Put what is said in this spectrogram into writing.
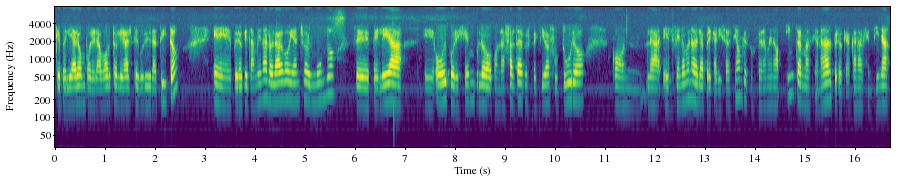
que pelearon por el aborto legal, seguro y gratuito, eh, pero que también a lo largo y ancho del mundo se pelea eh, hoy, por ejemplo, con la falta de perspectiva futuro, con el fenómeno de la precarización, que es un fenómeno internacional, pero que acá en Argentina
